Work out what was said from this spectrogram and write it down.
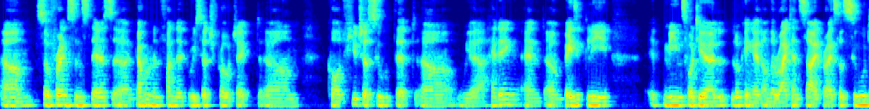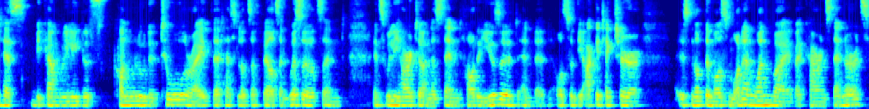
Um, so, for instance, there's a government funded research project um, called Future Soot that uh, we are heading, and um, basically it means what you're looking at on the right hand side, right? So, Soot has become really this convoluted tool, right, that has lots of bells and whistles, and it's really hard to understand how to use it. And also, the architecture is not the most modern one by, by current standards.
